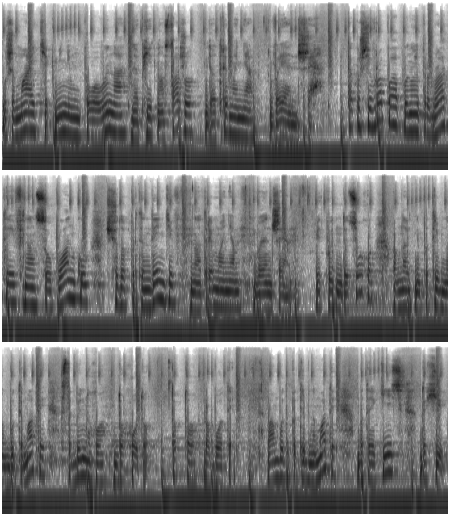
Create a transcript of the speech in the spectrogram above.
вже мають як мінімум половина необхідного стажу для отримання ВНЖ. Також Європа планує прибрати фінансову планку щодо претендентів на отримання ВНЖ. Відповідно до цього, вам навіть не потрібно буде мати стабільного доходу, тобто роботи. Вам буде потрібно мати бодай якийсь дохід,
